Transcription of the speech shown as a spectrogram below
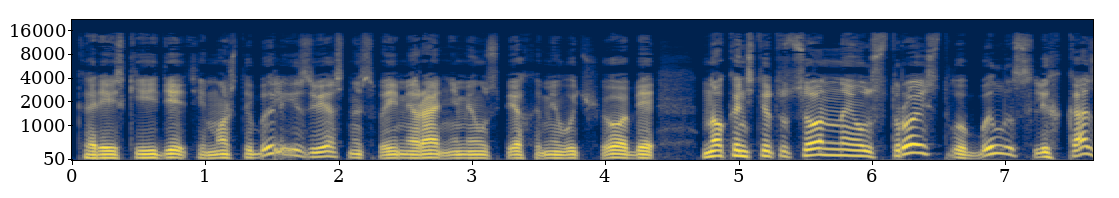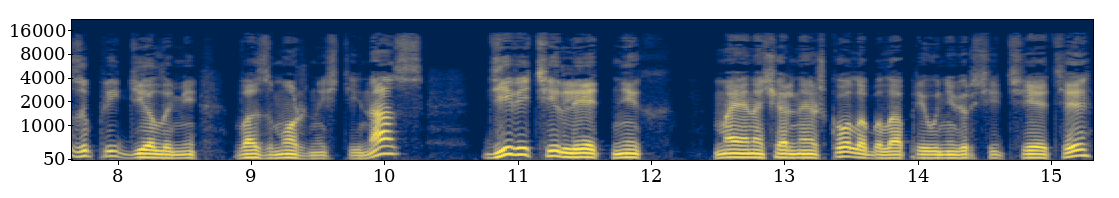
корейские дети, может, и были известны своими ранними успехами в учебе, но конституционное устройство было слегка за пределами возможностей нас, девятилетних, Моя начальная школа была при университете,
